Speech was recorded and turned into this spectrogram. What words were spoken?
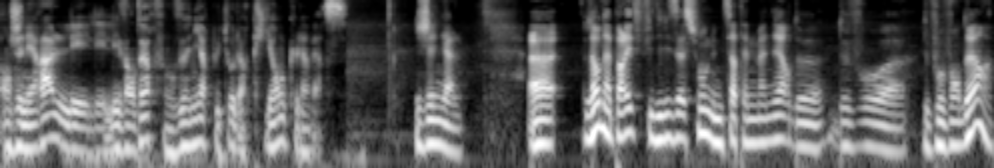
en général, les, vendeurs font venir plutôt leurs clients que l'inverse. Génial. Euh, là, on a parlé de fidélisation d'une certaine manière de, vos, de vos vendeurs.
